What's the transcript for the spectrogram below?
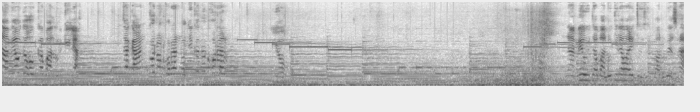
নামেও দহকা বালুর কিলা। তা গান খনন করার নদী খনন করার ওইটা বালু কিনা মারি তুইছে বালু বেসরা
